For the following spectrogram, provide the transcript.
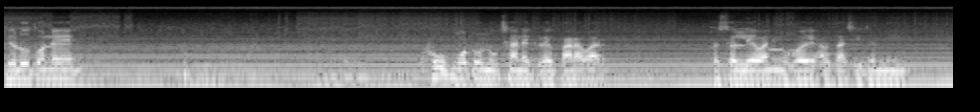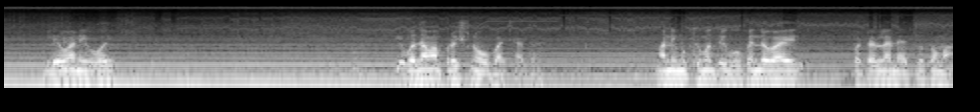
ખેડૂતોને ખૂબ મોટું નુકસાન એટલે પારાવાર ફસલ લેવાની હોય આવતા સિઝનની લેવાની હોય, એ બધામાં પ્રશ્નો ઊભા થયા હતા. માની મુખ્યમંત્રી ભૂપેન્દ્રભાઈ પટેલના નેતૃત્વમાં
